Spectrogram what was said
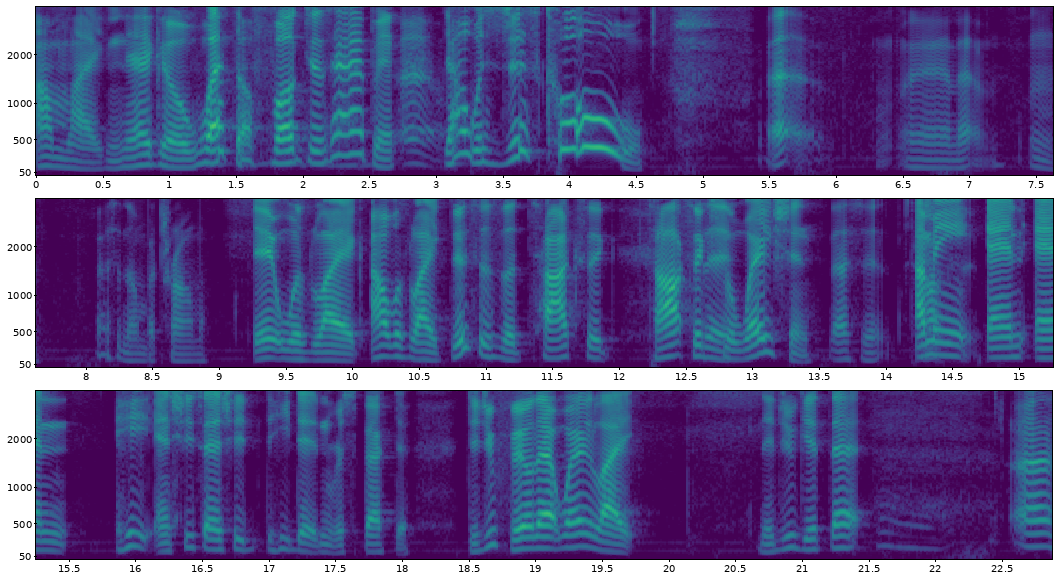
I'm like, nigga, what the fuck just happened? Y'all was just cool. Man, that mm, that's a number trauma. It was like I was like, this is a toxic, Toxic. situation. That's it. I mean, and and he and she said she he didn't respect her. Did you feel that way? Like, did you get that? Uh,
